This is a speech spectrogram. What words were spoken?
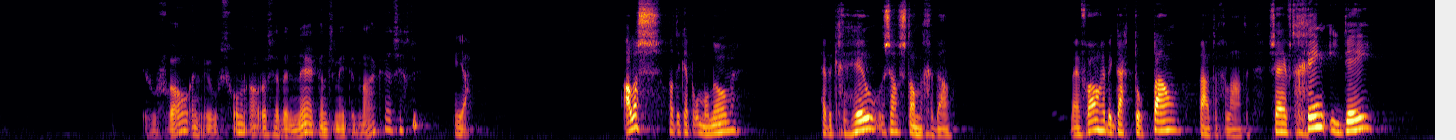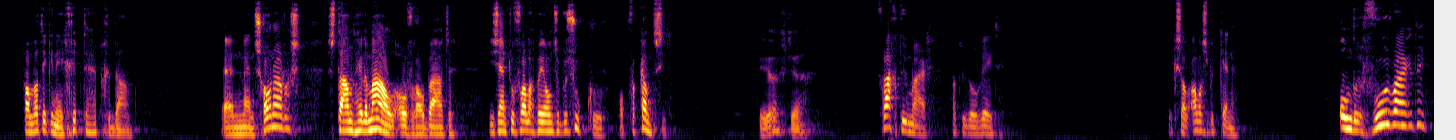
Uw vrouw en uw schoonouders hebben nergens mee te maken, zegt u? Ja. Alles wat ik heb ondernomen, heb ik geheel zelfstandig gedaan. Mijn vrouw heb ik daar totaal buiten gelaten. Zij heeft geen idee van wat ik in Egypte heb gedaan. En mijn schoonouders staan helemaal overal buiten. Die zijn toevallig bij onze bezoek op vakantie. Juist, ja. Vraagt u maar wat u wil weten. Ik zal alles bekennen. Onder voorwaarde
